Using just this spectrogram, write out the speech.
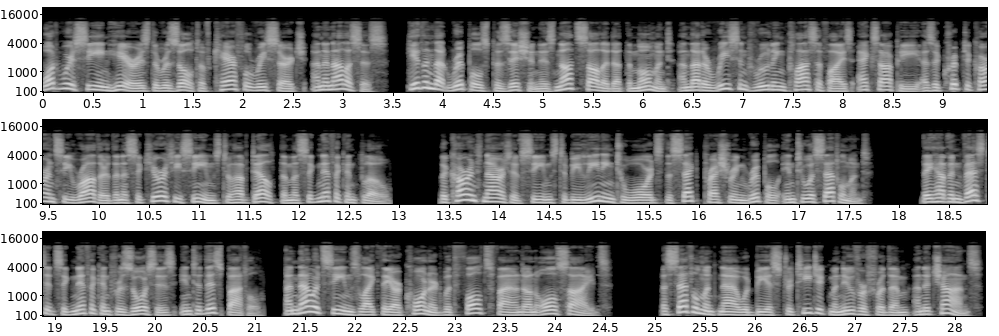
What we're seeing here is the result of careful research and analysis. Given that Ripple's position is not solid at the moment and that a recent ruling classifies XRP as a cryptocurrency rather than a security seems to have dealt them a significant blow. The current narrative seems to be leaning towards the SEC pressuring Ripple into a settlement. They have invested significant resources into this battle, and now it seems like they are cornered with faults found on all sides. A settlement now would be a strategic maneuver for them and a chance.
